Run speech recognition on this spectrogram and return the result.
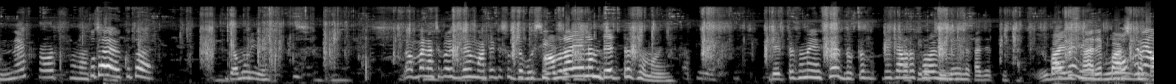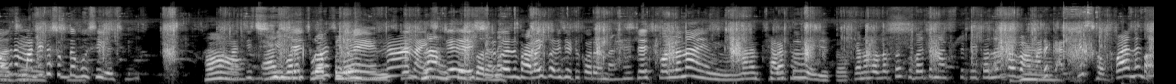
অনেক টর্চ শোনা কোথায় কোথায়? নাচ করে মাটিতে শুদ্ধ বসি আমরা এলাম দেড়টার সময়। দেড়টার সময় এসে দুটো দিকে আমরা সবাই এলো কাজের থেকে। বাইরে সাড়ে পাঁচটা বাজে। মাটিতে শুদ্ধ বসে গেছে। হ্যাঁ একবারে পুরো প্লেন না না না, স্টেজ stage করে না। ভালোই করেছে একটু করে না স্টেজ করলে না মানে ফারাক্ত হয়ে যেত। কেন বলো তো? সবাই তো নাচতে পেতো না। বাবা আমাদের কালকে সবাই নাচি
